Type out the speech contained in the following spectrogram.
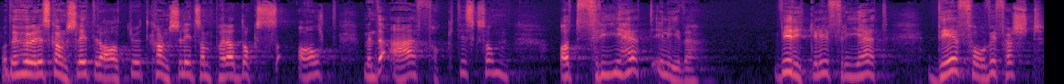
Og Det høres kanskje litt rart ut, kanskje litt sånn paradoksalt, men det er faktisk sånn at frihet i livet, virkelig frihet, det får vi først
